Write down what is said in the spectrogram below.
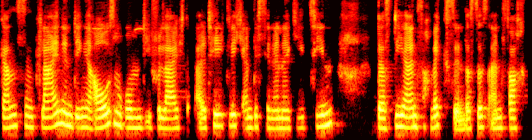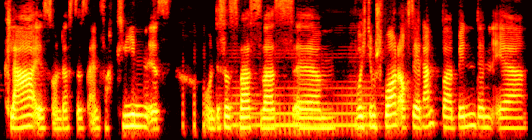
ganzen kleinen Dinge außenrum, die vielleicht alltäglich ein bisschen Energie ziehen, dass die einfach weg sind, dass das einfach klar ist und dass das einfach clean ist. Und das ist was, was, ähm, wo ich dem Sport auch sehr dankbar bin, denn er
